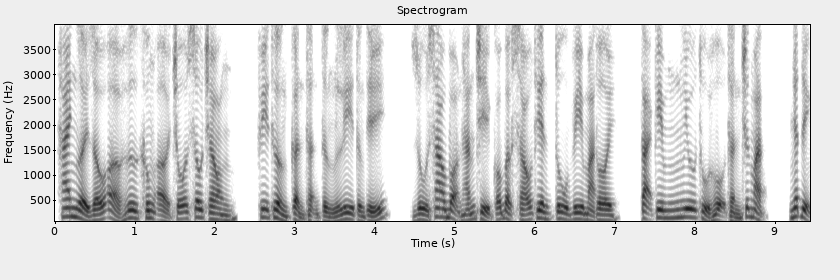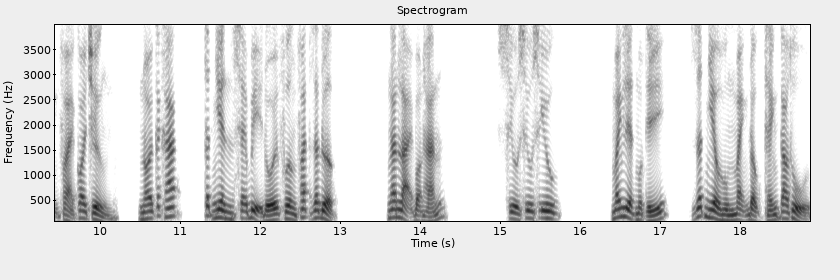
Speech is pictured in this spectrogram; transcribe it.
Hai người giấu ở hư không ở chỗ sâu trong, phi thường cẩn thận từng ly từng tí, dù sao bọn hắn chỉ có bậc 6 thiên tu vi mà thôi, tại Kim Ngưu thủ hộ thần trước mặt, nhất định phải coi chừng, nói cách khác, tất nhiên sẽ bị đối phương phát giác được. Ngăn lại bọn hắn. Siêu siêu siêu. mãnh liệt một tí, rất nhiều hùng mạnh độc thánh cao thủ,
